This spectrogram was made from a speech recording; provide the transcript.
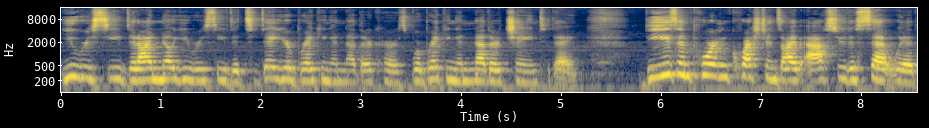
You received it. I know you received it. Today, you're breaking another curse. We're breaking another chain today. These important questions I've asked you to set with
